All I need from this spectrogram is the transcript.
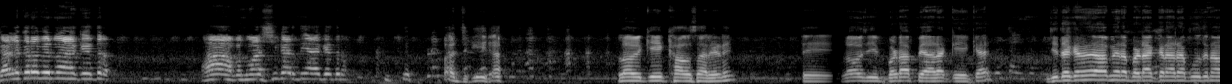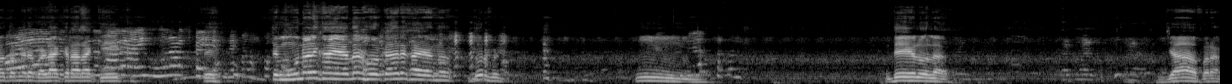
ਗੱਲ ਕਰੋ ਮੇਰੇ ਨਾਲ ਆ ਕੇ ਇਧਰ। ਹਾਂ ਬਦਮਾਸ਼ੀ ਕਰਦੀ ਆ ਕੇ ਇਧਰ। ਭੱਜ ਗਈ ਆ। ਲਓ ਜੀ ਕੇਕ ਖਾਓ ਸਾਰੇ ਨੇ। ਤੇ ਲਓ ਜੀ ਬੜਾ ਪਿਆਰਾ ਕੇਕ ਹੈ। ਜਿਹਦਾ ਕਹਿੰਦੇ ਆ ਮੇਰਾ ਬੜਾ ਕਰਾਰਾ ਪੂਦਨਾ ਉਹਦਾ ਮੇਰਾ ਬੜਾ ਕਰਾਰਾ ਕੇਕ। ਆਈ ਮੂੰਹ ਨਾਲ ਖਾਈ ਜਾਂਦੇ ਹੋ। ਤੇ ਮੂੰਹ ਨਾਲ ਹੀ ਖਾਇਆ ਜਾਂਦਾ ਹੋਰ ਕਾਹਦੇ ਨਾਲ ਖਾਇਆ ਜਾਂਦਾ? ਦੂਰ ਫਿਰ ਹੂੰ। ਦੇਖ ਲੋ ਲੈ। ਜਾ ਪਰਾਂ।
